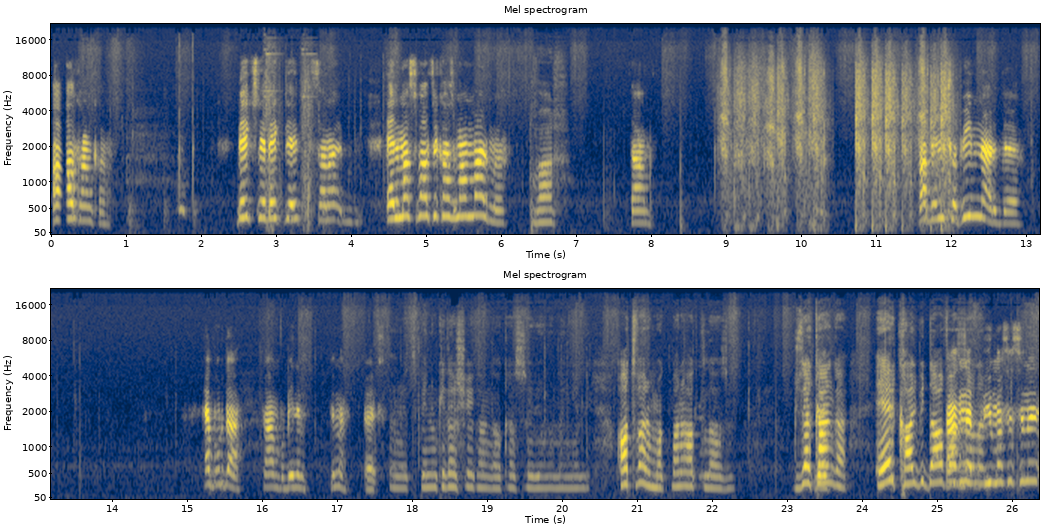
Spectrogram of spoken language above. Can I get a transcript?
Al, kanka. Bekle bekle sana elmas balta kazman var mı? Var. Tamam. Ha benim köpeğim nerede? He burada. Tamam bu benim. Değil mi? Evet. Evet benimki de şey kanka Akasya bölümünden geldi. At var mı bak bana at lazım. Güzel kanka. Eğer kalbi daha Ben fazla de olan... büyü masasını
